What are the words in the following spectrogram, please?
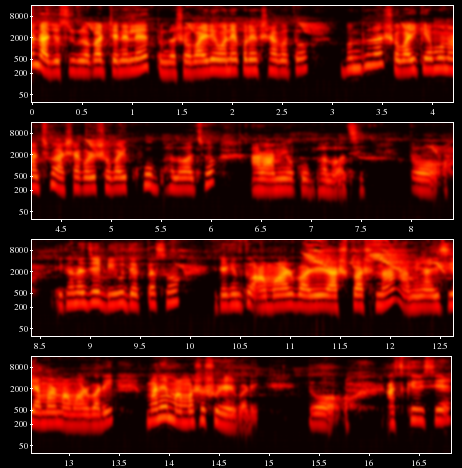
এভরিওয়ান রাজশ্রী ব্লগার চ্যানেলে তোমরা সবাইরে অনেক অনেক স্বাগত। বন্ধুরা, সবাই কেমন আছো? আশা করি সবাই খুব ভালো আছো আর আমিও খুব ভালো আছি। তো এখানে যে ভিউ দেখতেছো, এটা কিন্তু আমার বাড়ির আশপাশ না, আমি আইছি আমার মামার বাড়ি মানে মামা শ্বশুরের বাড়ি। তো আজকে হয়েছে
